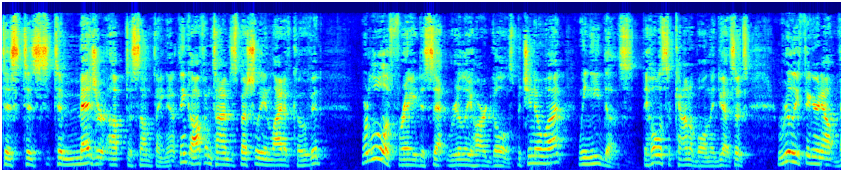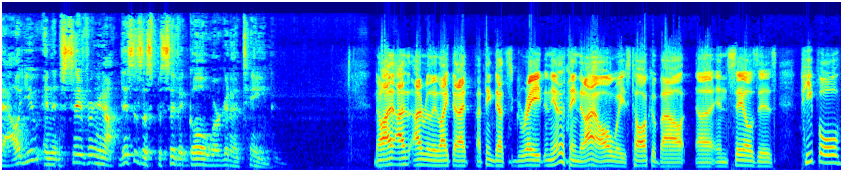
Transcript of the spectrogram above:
to, to, to measure up to something. And I think oftentimes, especially in light of COVID, we're a little afraid to set really hard goals. But you know what? We need those. They hold us accountable and they do that. So it's really figuring out value and then figuring out this is a specific goal we're going to attain. No, I, I, really like that. I, I think that's great. And the other thing that I always talk about uh, in sales is people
